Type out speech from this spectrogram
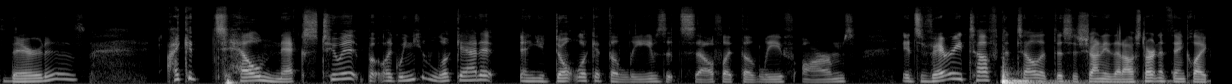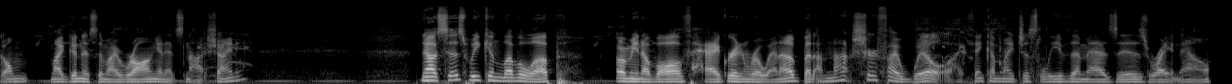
there it is. I could tell next to it, but like when you look at it and you don't look at the leaves itself, like the leaf arms, it's very tough to tell that this is shiny. That I was starting to think like, oh my goodness, am I wrong and it's not shiny? Now it says we can level up, I mean evolve Hagrid and Rowena, but I'm not sure if I will. I think I might just leave them as is right now.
